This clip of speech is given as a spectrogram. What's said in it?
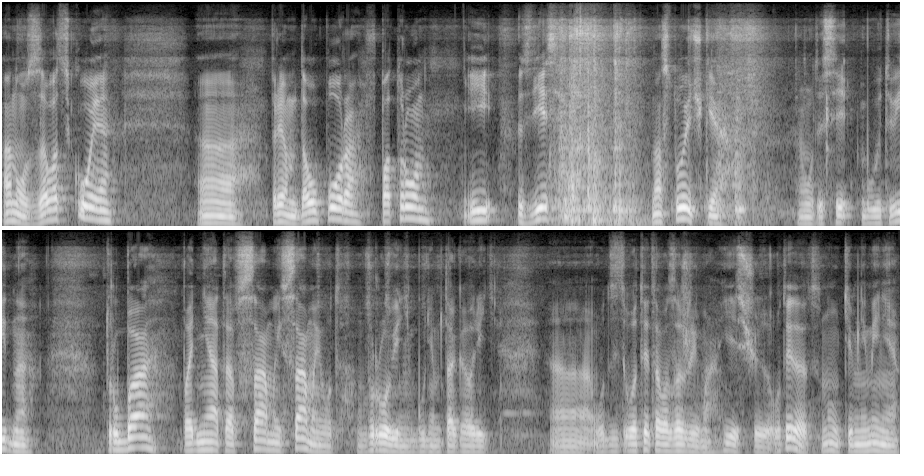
Оно заводское, прям до упора в патрон. И здесь на стоечке, вот если будет видно, труба поднята в самый-самый, вот вровень, будем так говорить, вот, вот этого зажима. Есть еще вот этот, ну, тем не менее,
